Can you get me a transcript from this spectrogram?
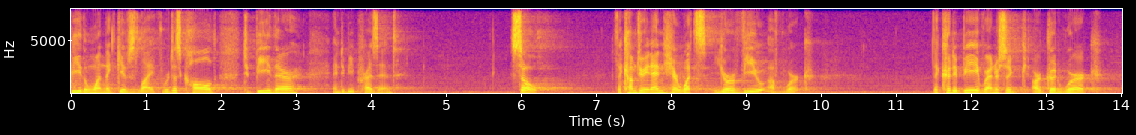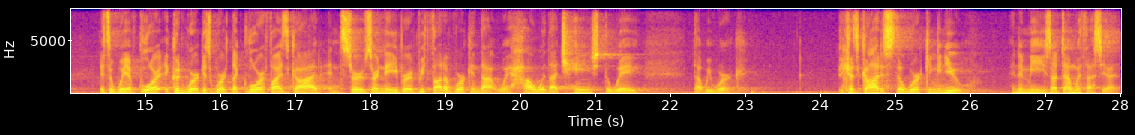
be the one that gives life. We're just called to be there and to be present. So, to come to an end here, what's your view of work? That could it be if we understood our good work it's a way of glory. Good work is work that glorifies God and serves our neighbor. If we thought of work in that way, how would that change the way that we work? Because God is still working in you and in me. He's not done with us yet.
